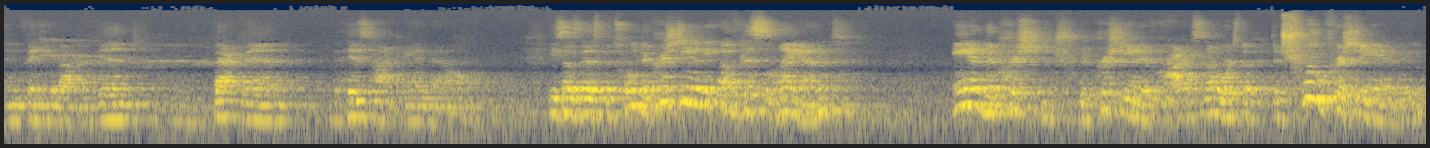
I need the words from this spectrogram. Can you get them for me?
in thinking about then, back then, his time and now. He says this between the Christianity of this land and the, Christ, the Christianity of Christ, in other words, the, the true Christianity,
